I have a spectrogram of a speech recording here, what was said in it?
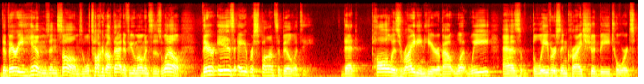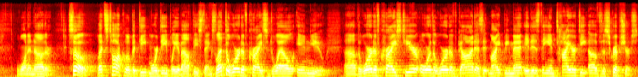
the very hymns and psalms. We'll talk about that in a few moments as well. There is a responsibility that Paul is writing here about what we as believers in Christ should be towards one another. So let's talk a little bit deep, more deeply about these things. Let the word of Christ dwell in you. Uh, the word of Christ here, or the word of God as it might be meant, it is the entirety of the scriptures.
